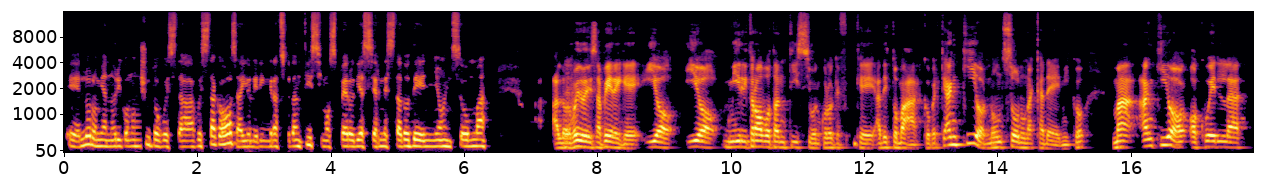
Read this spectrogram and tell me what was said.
E loro mi hanno riconosciuto questa, questa cosa, io li ringrazio tantissimo, spero di esserne stato degno, insomma. Allora, voi dovete sapere che io, io, mi ritrovo tantissimo in quello che, che, ha detto Marco, perché anch'io non sono un accademico, ma anch'io ho, ho quel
